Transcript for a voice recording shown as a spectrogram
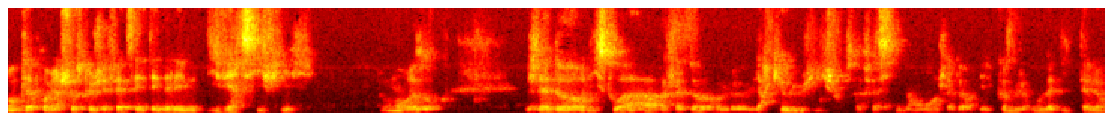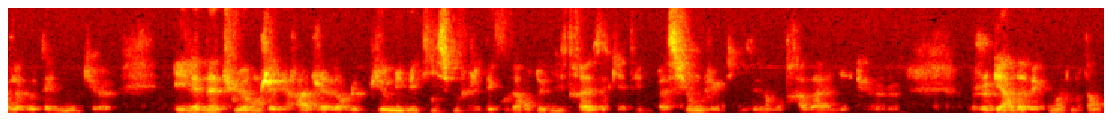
Donc la première chose que j'ai faite, ça a été d'aller diversifier mon réseau. J'adore l'histoire, j'adore l'archéologie, je trouve ça fascinant, j'adore, et comme on l'a dit tout à l'heure, la botanique euh, et la nature en général, j'adore le biomimétisme que j'ai découvert en 2013 et qui a été une passion que j'ai utilisée dans mon travail et que je garde avec moi tout le temps.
